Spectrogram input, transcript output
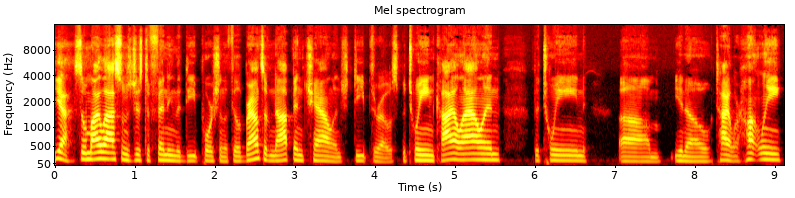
Yeah. So my last one's just defending the deep portion of the field. Browns have not been challenged deep throws between Kyle Allen, between um, you know Tyler Huntley,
